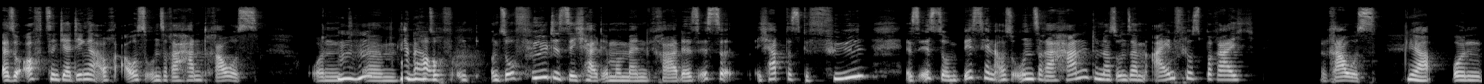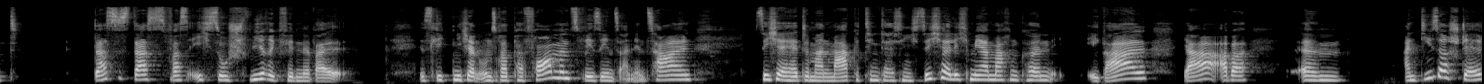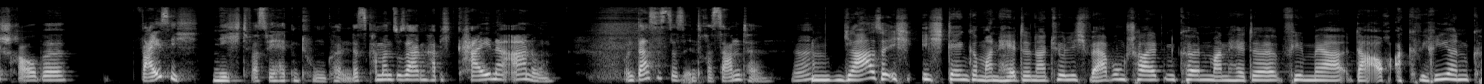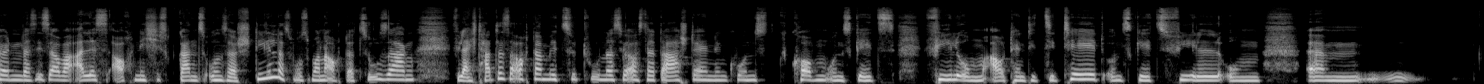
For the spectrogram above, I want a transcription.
also oft sind ja Dinge auch aus unserer Hand raus. Und, Mhm, ähm, genau. und, so, und, und so fühlt es sich halt im Moment gerade. Es ist so, ich habe das Gefühl, es ist so ein bisschen aus unserer Hand und aus unserem Einflussbereich raus. Ja. Und das ist das, was ich so schwierig finde, weil es liegt nicht an unserer Performance, wir sehen es an den Zahlen. Sicher hätte man marketingtechnisch sicherlich mehr machen können, egal, ja, aber ähm, an dieser Stellschraube weiß ich nicht, was wir hätten tun können. Das kann man so sagen, habe ich keine Ahnung. Und das ist das Interessante. Ne? Ja, also ich, ich denke, man hätte natürlich Werbung schalten können, man hätte viel mehr da auch akquirieren können. Das ist aber alles auch nicht ganz unser Stil, das muss man auch dazu sagen. Vielleicht hat es auch damit zu tun, dass wir aus der darstellenden Kunst kommen. Uns geht's viel um Authentizität, uns geht's viel um ähm,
